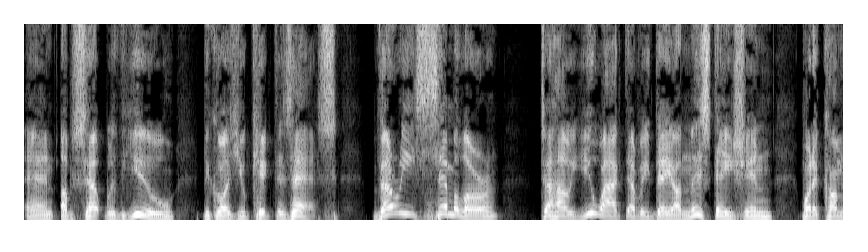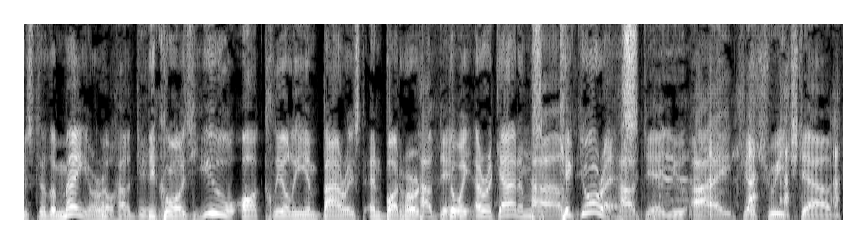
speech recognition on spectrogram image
and upset with you because you kicked his ass. Very similar to how you act every day on this station when it comes to the mayor. Oh, how dare. Because you are clearly embarrassed and butthurt How dare the way you. Eric Adams How- kicked your ass. How dare you? I just reached out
